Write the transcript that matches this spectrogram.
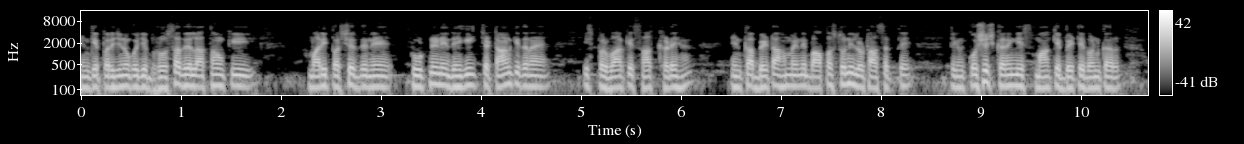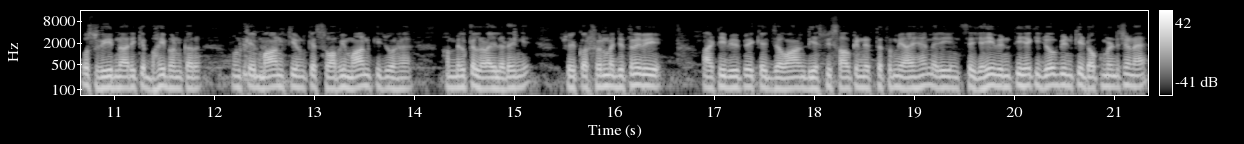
इनके परिजनों को ये भरोसा दिलाता हूँ कि हमारी परिषद इन्हें टूटने नहीं देगी। चट्टान की तरह इस परिवार के साथ खड़े हैं। इनका बेटा हम इन्हें वापस तो नहीं लौटा सकते, लेकिन कोशिश करेंगे इस माँ के बेटे बनकर, उस वीर नारी के भाई बनकर, उनके मान की, उनके स्वाभिमान की जो है, हम मिलकर लड़ाई लड़ेंगे। तो एक बार फिर मैं जितने भी आईटीबीपी के जवान, डीएसपी साहब के नेतृत्व में आए हैं, मेरी इनसे यही विनती है कि जो भी इनकी डॉक्यूमेंटेशन है,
